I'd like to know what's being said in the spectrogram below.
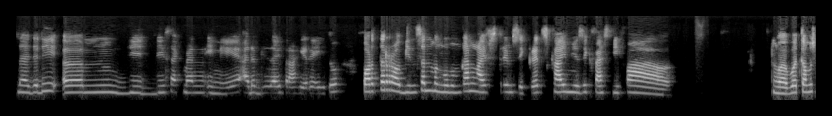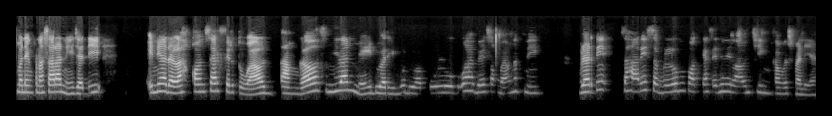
Nah, jadi em, di di segmen ini ada berita terakhir yaitu Porter Robinson mengumumkan live stream Secret Sky Music Festival. Wah, buat kamu semua yang penasaran nih, jadi ini adalah konser virtual tanggal 9 Mei 2020. Wah, besok banget nih. Berarti sehari sebelum podcast ini di launching, kampus mania.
